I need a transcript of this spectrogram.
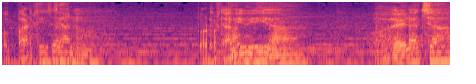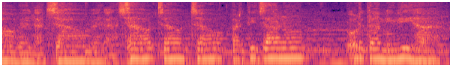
Oh partigiano, portami via. Oh bella ciao, bella ciao, bella ciao, ciao, ciao, partigiano, portami via.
